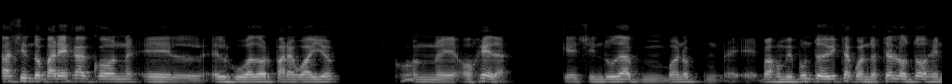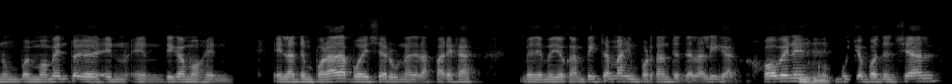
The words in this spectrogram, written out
haciendo pareja con el, el jugador paraguayo, con eh, Ojeda que sin duda, mm, bueno, mm, eh, bajo mi punto de vista, cuando estén los dos en un buen momento, eh, en, en, digamos, en, en la temporada, puede ser una de las parejas de mediocampistas más importantes de la liga. Jóvenes, uh -huh. con mucho potencial,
